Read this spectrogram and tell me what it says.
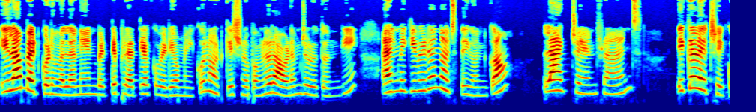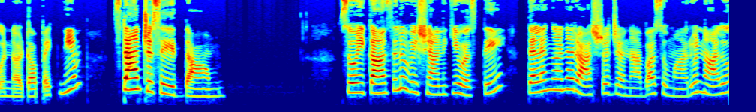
ఇలా పెట్టుకోవడం వల్ల నేను పెట్టే ప్రతి ఒక్క వీడియో మీకు నోటిఫికేషన్ రూపంలో రావడం జరుగుతుంది. అండ్ మీకు ఈ వీడియో నచ్చితే కనుక లైక్ చేయండి ఫ్రెండ్స్. ఇక లెట్ చేయకుండా టాపిక్‌ని స్టార్ట్ చేసేద్దాం. సో, ఇక అసలు విషయానికి వస్తే తెలంగాణ రాష్ట్ర జనాభా సుమారు నాలుగు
